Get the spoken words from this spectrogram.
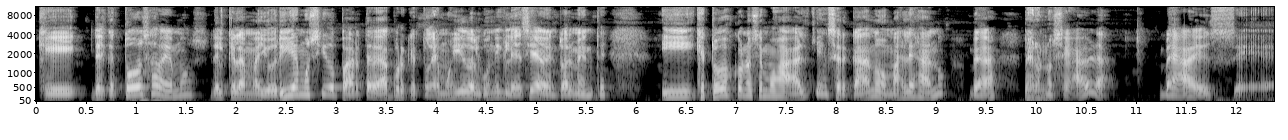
que del que todos sabemos, del que la mayoría hemos sido parte, ¿verdad? Porque todos hemos ido a alguna iglesia eventualmente, y que todos conocemos a alguien cercano o más lejano, ¿verdad? Pero no se habla. Vea, es eh,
